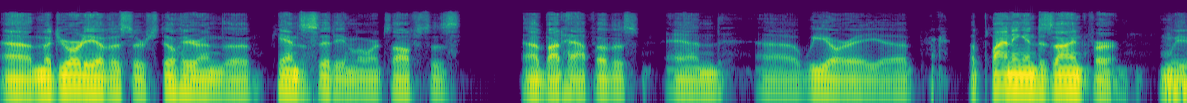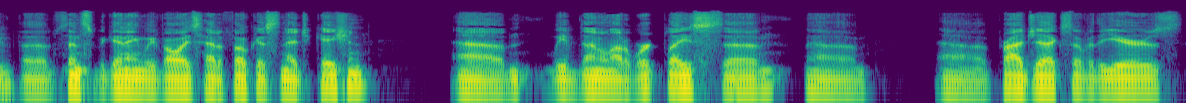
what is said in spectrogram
uh, the majority of us are still here in the Kansas City and Lawrence offices, uh, about half of us, and uh, we are a, uh, a planning and design firm. Mm-hmm. We've uh, since the beginning we've always had a focus in education. Um, we've done a lot of workplace uh, projects over the years,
